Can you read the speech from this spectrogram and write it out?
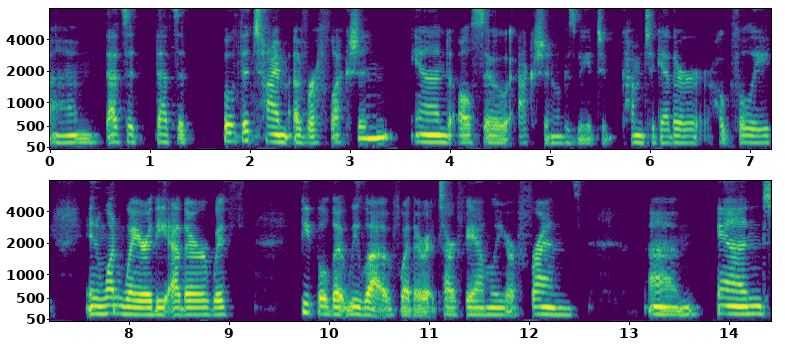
um, that's a that's a both a time of reflection and also action because we get to come together hopefully in one way or the other with people that we love whether it's our family or friends um, and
